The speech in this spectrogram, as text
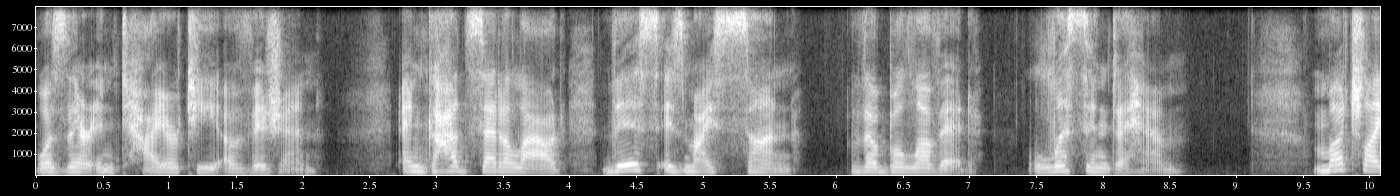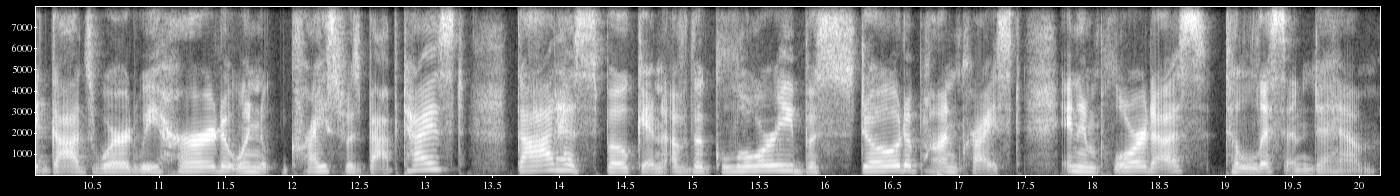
was their entirety of vision. And God said aloud, This is my Son, the beloved. Listen to him. Much like God's word we heard when Christ was baptized, God has spoken of the glory bestowed upon Christ and implored us to listen to him.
